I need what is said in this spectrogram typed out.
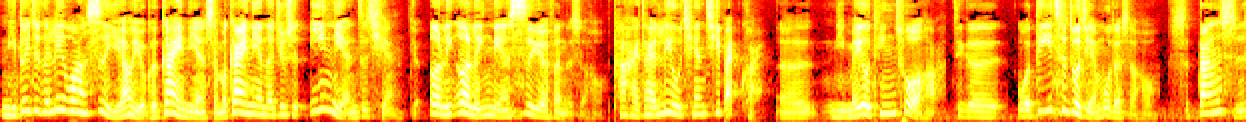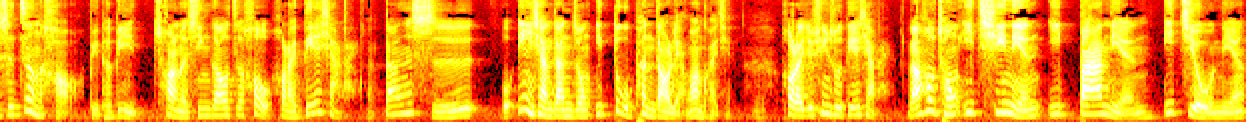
你对这个六万四也要有个概念，什么概念呢？就是一年之前，就二零二零年四月份的时候，它还在六千七百块。呃，你没有听错哈，这个我第一次做节目的时候，是当时是正好比特币创了新高之后，后来跌下来啊，当时我印象当中一度碰到两万块钱，后来就迅速跌下来。然后从一七年、一八年、一九年、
